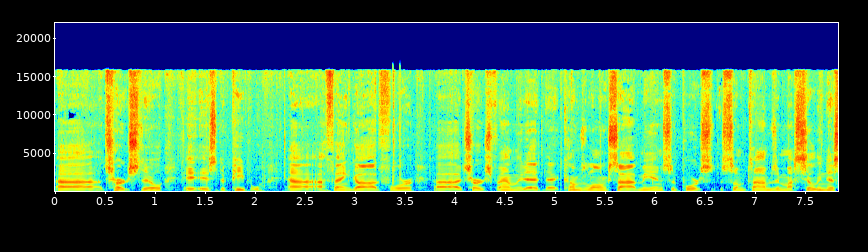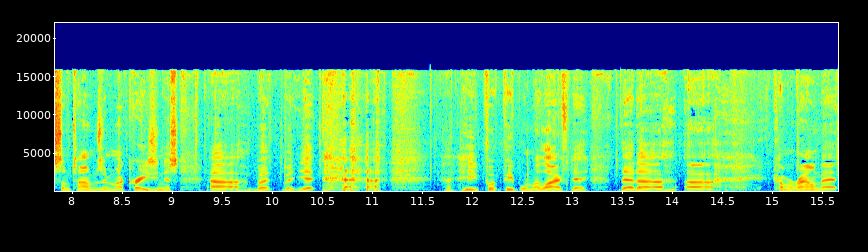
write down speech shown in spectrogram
uh, church still, it's the people. Uh, I thank God for uh, a church family that, that comes alongside me and supports sometimes in my silliness, sometimes in my craziness, uh, but, but yet he put people in my life that, that uh, uh, come around that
